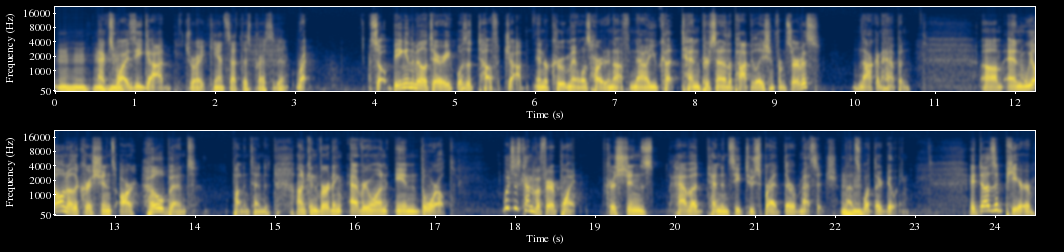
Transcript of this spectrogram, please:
mm-hmm, mm-hmm. XYZ God. That's right. Can't set this precedent. Right. So being in the military was a tough job, and recruitment was hard enough. Now you cut 10% of the population from service? Not going to happen. Um, and we all know the Christians are hell bent, pun intended, on converting everyone in the world, which is kind of a fair point. Christians have a tendency to spread their message. That's mm-hmm. what they're doing. It does appear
